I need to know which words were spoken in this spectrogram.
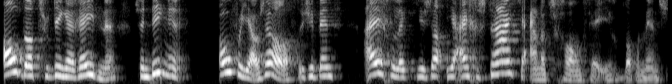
al dat soort dingen, redenen, zijn dingen over jouzelf. Dus je bent eigenlijk je, je eigen straatje aan het schoonvegen op dat moment.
